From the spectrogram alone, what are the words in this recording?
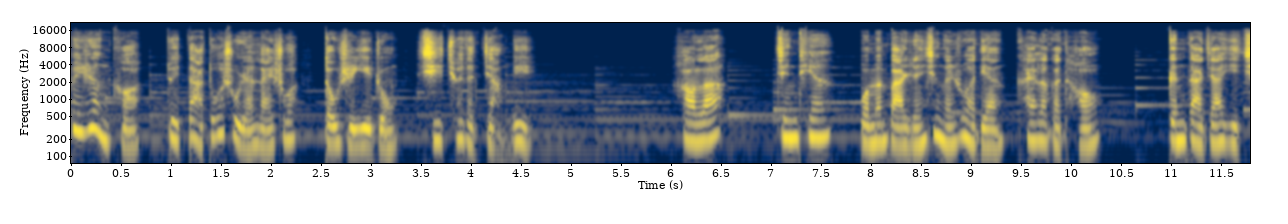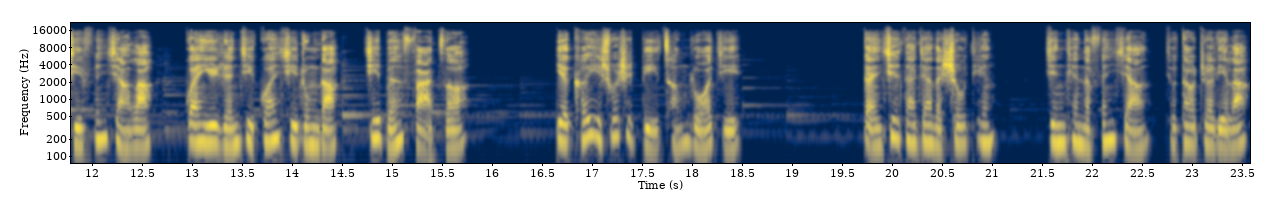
被认可对大多数人来说都是一种稀缺的奖励。好了，今天。我们把人性的弱点开了个头，跟大家一起分享了关于人际关系中的基本法则，也可以说是底层逻辑。感谢大家的收听，今天的分享就到这里了，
